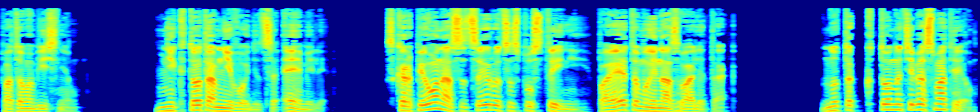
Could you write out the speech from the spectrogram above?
потом объяснил. «Никто там не водится, Эмили. Скорпионы ассоциируются с пустыней, поэтому и назвали так». «Ну так кто на тебя смотрел?»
